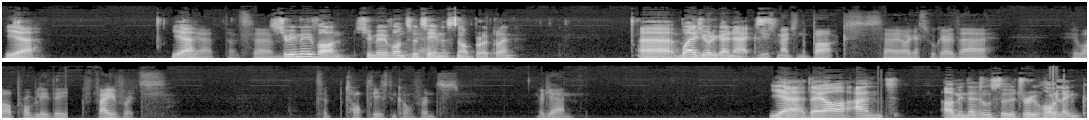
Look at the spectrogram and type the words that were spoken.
yeah, yeah. Yeah, that's um, Should we move on? Should we move on to a team that's not Brooklyn? Uh, Yeah, where do you want to go You next? just mentioned the Bucks, so I guess we'll go there. Who are probably the favourites to top the Eastern Conference again. Yeah, they are, and I mean, there's also the Jrue Holiday link.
